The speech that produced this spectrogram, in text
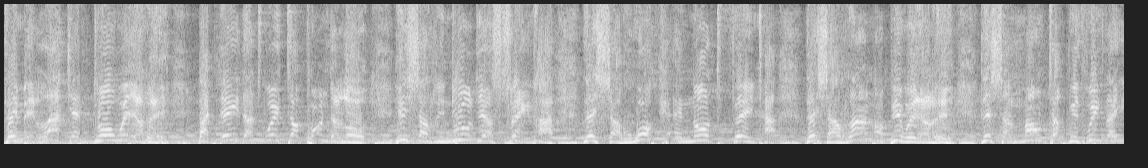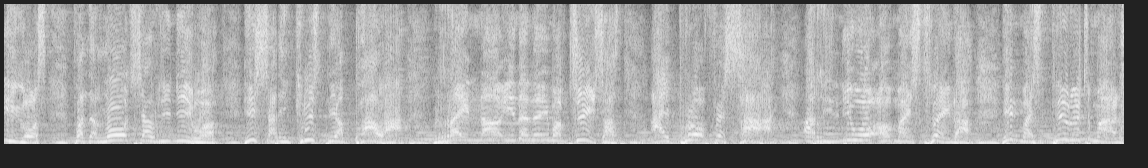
They may lack and grow weary, but they that wait upon the Lord, He shall renew their strength. They shall walk and not faint. They shall run or be weary. They shall mount up with wings like eagles. For the Lord shall renew. He shall increase their power. Right now, in the name of Jesus, I prophesy a renewal of my strength in my spirit, man,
